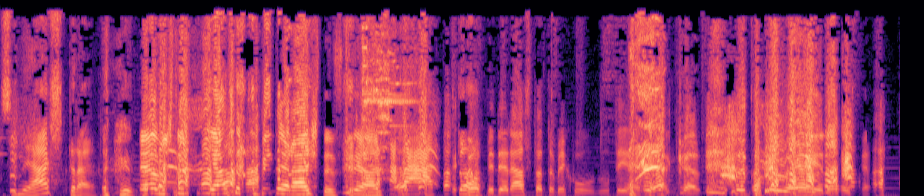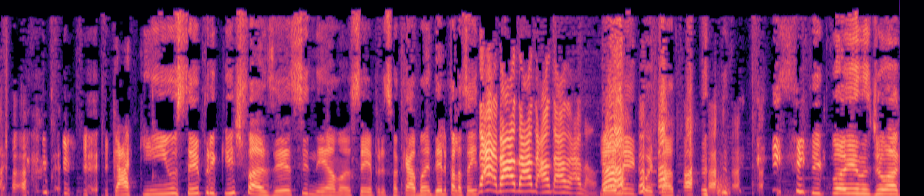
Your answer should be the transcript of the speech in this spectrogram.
Cineastra? É, mistura cineastra com pederasta. Cineastra. Ah, Não, tá. pederasta também com. não tem essa. É, cara. Não tem o R, né, cara? Caquinho sempre quis fazer cinema, sempre. Só que a mãe dele fala assim: não, não, não, não, não, não. E ele, coitado, ficou indo de uma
